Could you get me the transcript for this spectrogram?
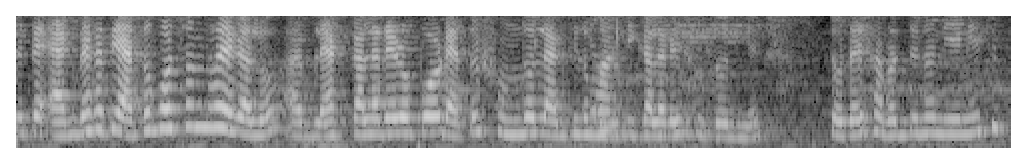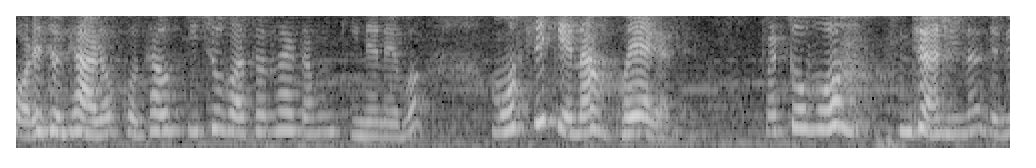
তো এটা এক দেখাতে এত পছন্দ হয়ে গেল। আর ব্ল্যাক কালারের ওপর এত সুন্দর লাগছিল মাল্টি কালারের সুতো দিয়ে। তো ওটাই সবার জন্য নিয়ে নিয়েছি। পরে যদি আরও কোথাও কিছু পছন্দ হয় তখন কিনে নেব। মোস্টলি কেনা হয়ে গেছে। বাট তবুও জানি না, যদি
